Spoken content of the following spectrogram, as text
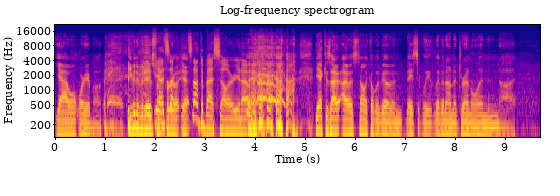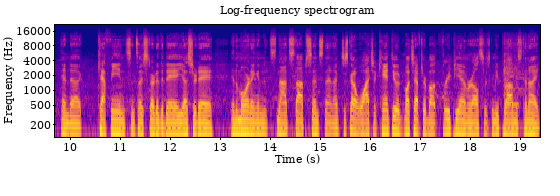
"Yeah, I won't worry about that." Even if it is from yeah, it's Peru. not, yeah. it's not the best seller, you know. yeah, because I, I was telling a couple of people I've been basically living on adrenaline and uh, and uh, caffeine since I started the day yesterday in the morning, and it's not stopped since then. I've just got to watch it. Can't do it much after about 3 p.m. or else there's gonna be problems tonight,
